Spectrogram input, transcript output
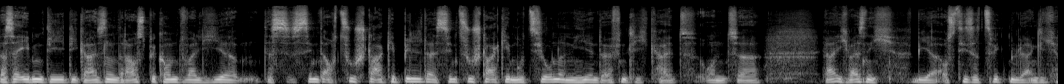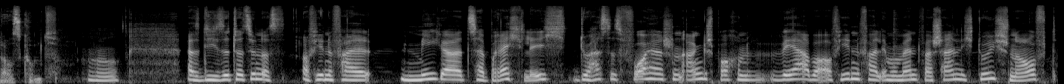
dass er eben die, die Geiseln rausbekommt, weil hier, das sind auch zu starke Bilder, es sind zu starke Emotionen hier in der Öffentlichkeit. Und äh, ja, ich weiß nicht, wie er aus dieser Zwickmühle eigentlich rauskommt. Mhm. Also die Situation ist auf jeden Fall mega zerbrechlich. Du hast es vorher schon angesprochen, wer aber auf jeden Fall im Moment wahrscheinlich durchschnauft,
